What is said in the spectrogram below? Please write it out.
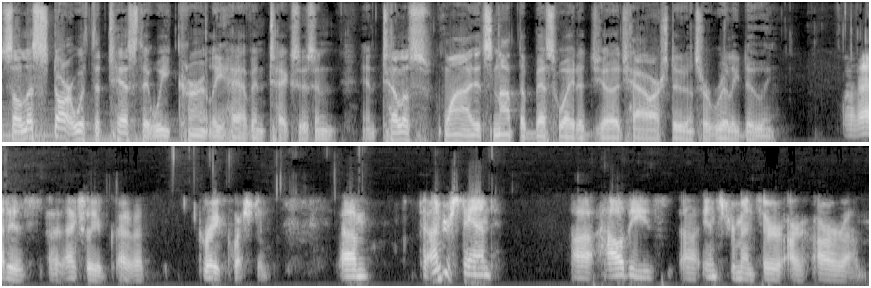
So let's start with the test that we currently have in Texas and, and tell us why it's not the best way to judge how our students are really doing. Well, that is uh, actually a, a, great question. Um, to understand uh, how these uh, instruments are, are, are um,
